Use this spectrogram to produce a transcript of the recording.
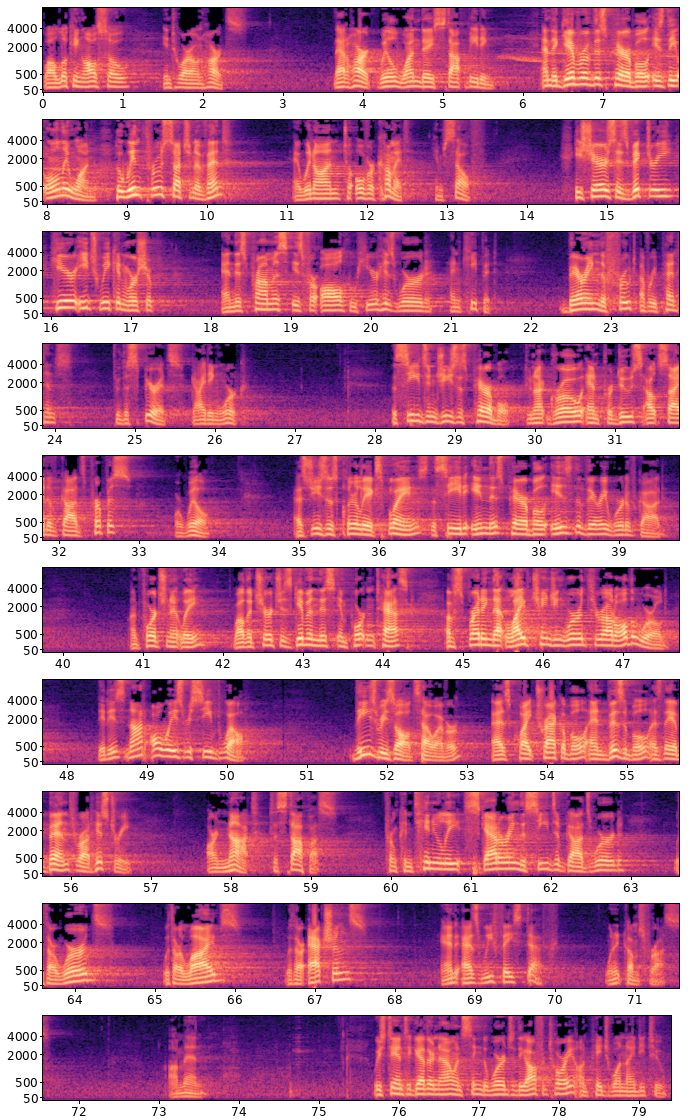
while looking also into our own hearts. That heart will one day stop beating. And the giver of this parable is the only one who went through such an event and went on to overcome it himself. He shares his victory here each week in worship, and this promise is for all who hear his word and keep it bearing the fruit of repentance through the Spirit's guiding work. The seeds in Jesus' parable do not grow and produce outside of God's purpose or will. As Jesus clearly explains, the seed in this parable is the very Word of God. Unfortunately, while the church is given this important task of spreading that life changing word throughout all the world, it is not always received well. These results, however, as quite trackable and visible as they have been throughout history, are not to stop us from continually scattering the seeds of God's Word with our words, with our lives, with our actions, and as we face death when it comes for us. Amen. We stand together now and sing the words of the offertory on page 192.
